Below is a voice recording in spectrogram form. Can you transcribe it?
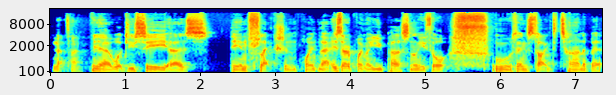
in that time. Yeah. What do you see as the inflection point there? Is there a point where you personally thought, oh, things starting to turn a bit?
